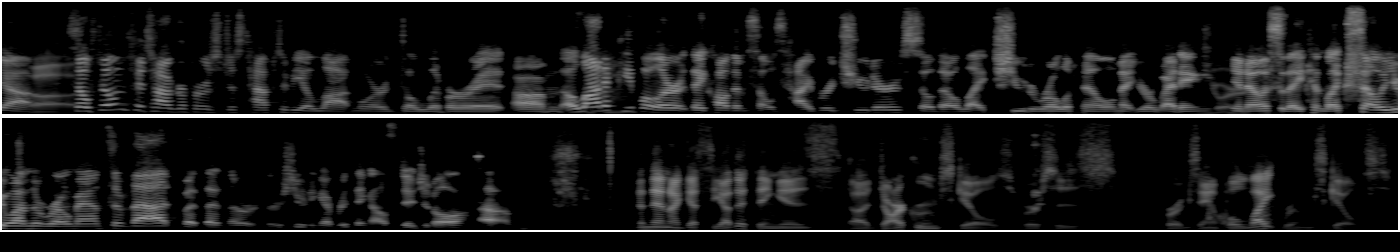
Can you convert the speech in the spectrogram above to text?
Yeah. Uh, So film photographers just have to be a lot more deliberate. Um, a lot of mhm, people are they call themselves hybrid shooters, so they'll like shoot a roll of film at your wedding, you know, so they can like sell you on the romance of that, but then they're they're shooting everything else digital. Um, And then I guess the other thing is uh, darkroom skills versus, for example, Lightroom skills,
